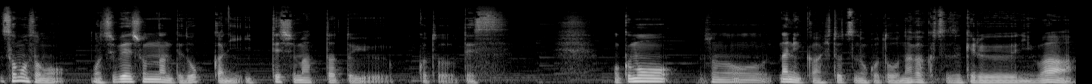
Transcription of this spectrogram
そもそもモチベーションなんてどっかに行ってしまったということです。僕もその何か一つのことを長く続けるには、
